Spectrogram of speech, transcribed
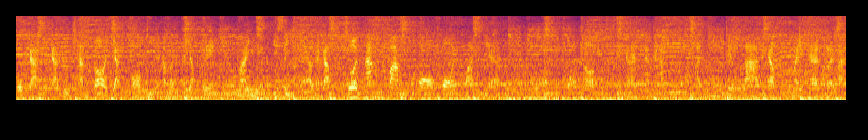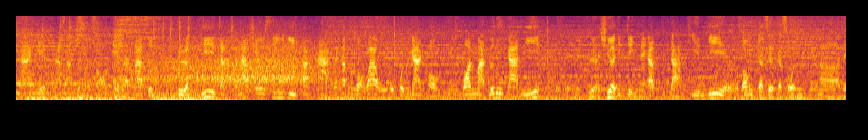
โอกาสในการลุ้นแชมป์ก็ยังพอมีนะครับตอนนี้ขยับตัวเองมาอยู่อันดับที่ 4 แล้วนะครับส่วนทางฝั่งของบอลมัดเนี่ยานะครับไม่แพ้ใครมา5เกมชนะ3เสมอ2เกมและล่าสุดเกือบที่จะชนะเชลซีอีกต่างหากนะครับต้องบอกว่าโอ้โหผลงานของบอลมัดฤดูกาลนี้โอ้โห ลือเชื่อจริงๆนะครับจากทีมที่ต้องกระเสือกกระสนใน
